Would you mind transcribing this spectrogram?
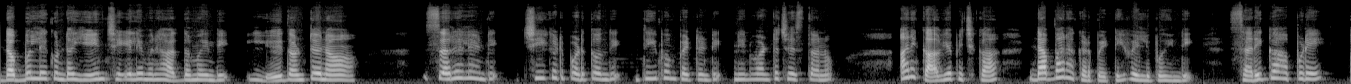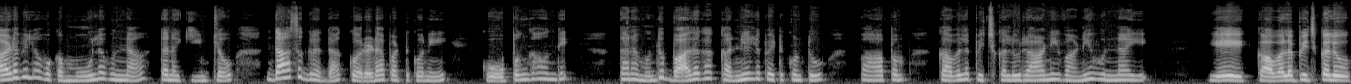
డబ్బులు లేకుండా ఏం చేయలేమని అర్థమైంది. లేదంటేనా? సరేలేండి చీకటి పడుతోంది. దీపం పెట్టండి నేను వంట చేస్తాను అని కావ్య పిచ్చుక డబ్బాను అక్కడ పెట్టి వెళ్ళిపోయింది. సరిగ్గా అప్పుడే అడవిలో ఒక మూల ఉన్న తన ఇంట్లో దాసుగ్రద్ద కొరడా పట్టుకొని కోపంగా ఉంది. తన ముందు బాధగా కన్నీళ్ళు పెట్టుకుంటూ పాపం కవల పిచ్చుకలు రాణివాణి ఉన్నాయి. ఏ కవల పిచ్చుకలు?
